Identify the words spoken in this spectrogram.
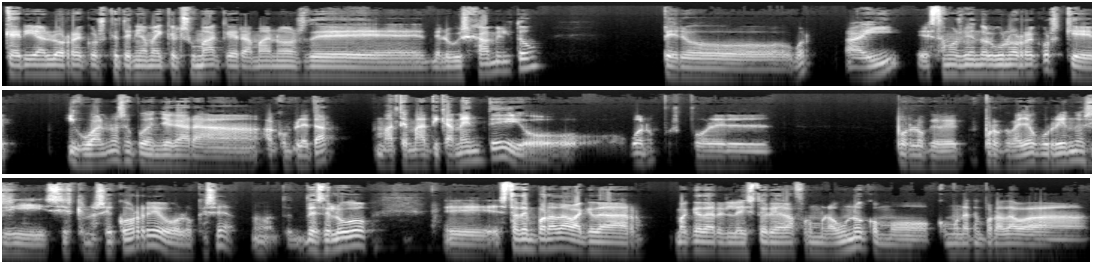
caerían los récords que tenía Michael Schumacher a manos de, de Lewis Hamilton, pero bueno, ahí estamos viendo algunos récords que igual no se pueden llegar a, completar matemáticamente y, o bueno, pues por el por lo que por lo que vaya ocurriendo si, si es que no se corre o lo que sea. Desde luego, eh, esta temporada va a quedar va a quedar en la historia de la Fórmula 1 como, como una temporada va-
